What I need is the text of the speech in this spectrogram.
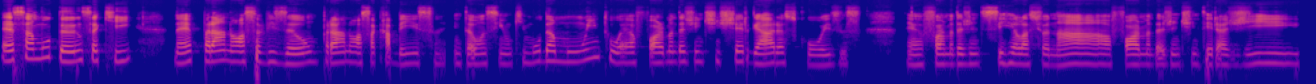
essa mudança aqui, né, pra nossa visão, pra nossa cabeça. Então, assim, o que muda muito é a forma da gente enxergar as coisas, é a forma da gente se relacionar, a forma da gente interagir,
